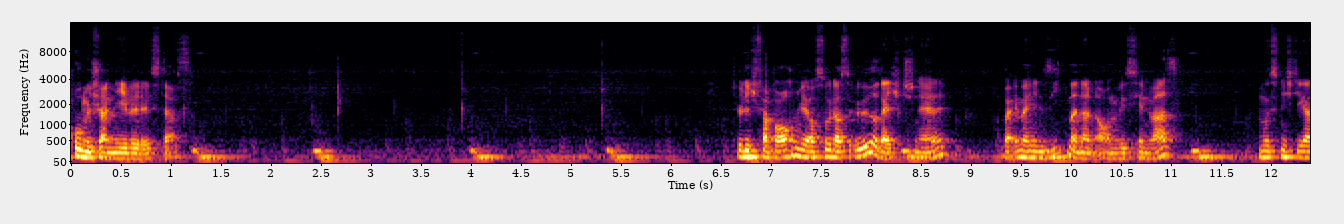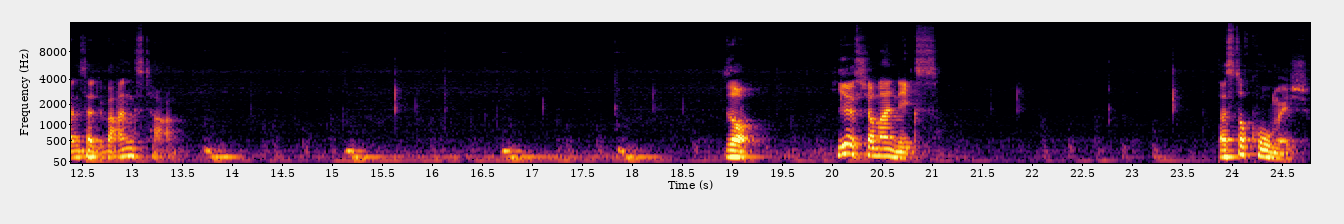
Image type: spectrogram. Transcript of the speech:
Komischer Nebel ist das. Natürlich verbrauchen wir auch so das Öl recht schnell, aber immerhin sieht man dann auch ein bisschen was. Muss nicht die ganze Zeit über Angst haben. So, hier ist schon mal nix. Das ist doch komisch.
